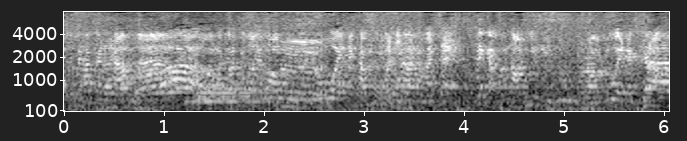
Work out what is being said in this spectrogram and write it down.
ใช่ไหมครับกันครับอ่าแล้วก็มีสร้อยข้อมือด้วยนะครับผมวันนี้เรามาแจกให้กับน้องๆที่อยู่ในซูมของเราด้วยนะครับ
